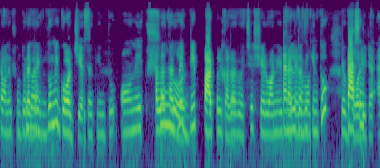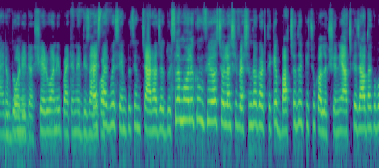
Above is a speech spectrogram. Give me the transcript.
পার্টটা অনেক সুন্দর একদম একদমই গর্জিয়াস এটা কিন্তু অনেক কালার থাকবে ডিপ পার্পল কালার রয়েছে শেরওয়ানির প্যাটার্নের কিন্তু বডিটা শেরওয়ানি প্যাটার্নের ডিজাইন থাকবে সেম টু সেম চার হাজার দুই আসসালামু আলাইকুম ভিউয়ার্স চলে আসি ফ্যাশন কাকার থেকে। বাচ্চাদের কিছু কালেকশন নিয়ে। আজকে যা দেখাবো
